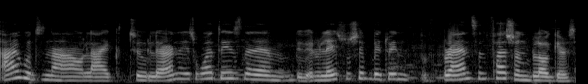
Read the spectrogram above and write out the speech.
I would now like to learn is what is the relationship between brands and fashion bloggers.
